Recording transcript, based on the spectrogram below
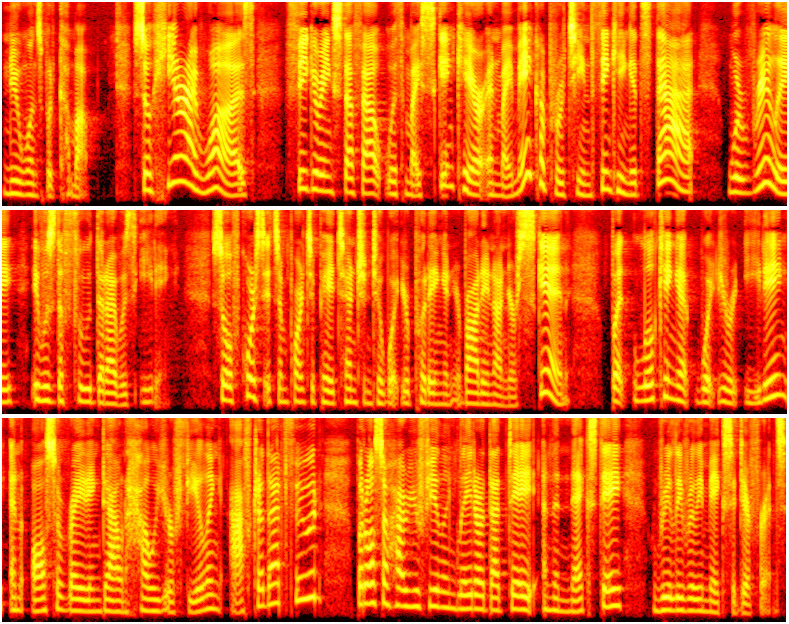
new ones would come up. So here I was figuring stuff out with my skincare and my makeup routine, thinking it's that, where really it was the food that I was eating. So, of course, it's important to pay attention to what you're putting in your body and on your skin, but looking at what you're eating and also writing down how you're feeling after that food, but also how you're feeling later that day and the next day really, really makes a difference.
